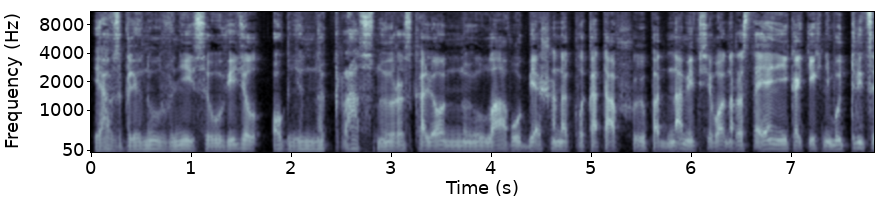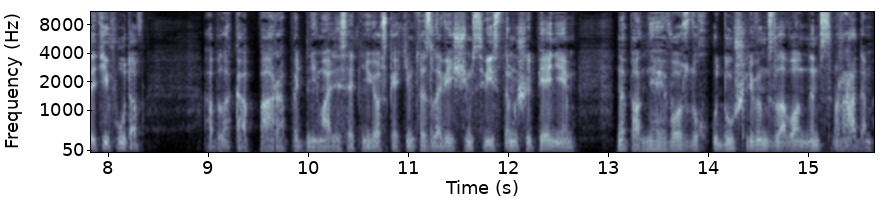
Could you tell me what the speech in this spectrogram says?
Я взглянул вниз и увидел огненно-красную раскаленную лаву, бешено клокотавшую под нами всего на расстоянии каких-нибудь тридцати футов. Облака пара поднимались от нее с каким-то зловещим свистом и шипением, наполняя воздух удушливым зловонным смрадом.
